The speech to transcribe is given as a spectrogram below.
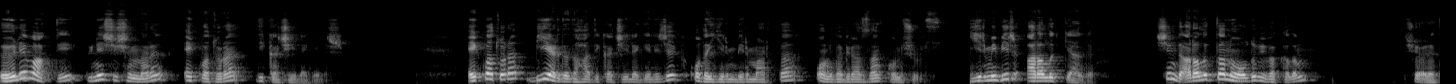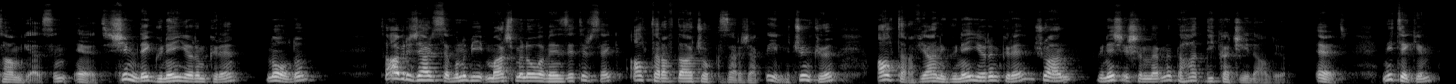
Öğle vakti güneş ışınları ekvatora dik açıyla gelir. Ekvatora bir yerde daha dik açıyla gelecek. O da 21 Mart'ta. Onu da birazdan konuşuruz. 21 Aralık geldi. Şimdi Aralık'ta ne oldu bir bakalım. Şöyle tam gelsin. Evet. Şimdi Güney Yarımküre ne oldu? Tabiri caizse bunu bir marshmallow'a benzetirsek alt taraf daha çok kızaracak değil mi? Çünkü alt taraf yani Güney Yarımküre şu an güneş ışınlarını daha dik açıyla alıyor. Evet. Nitekim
